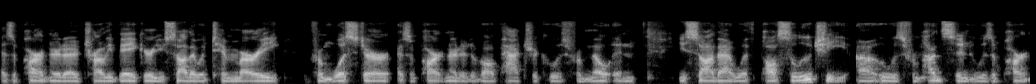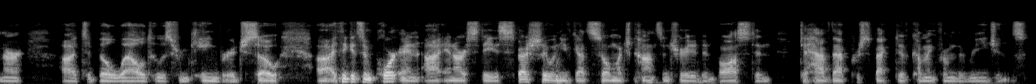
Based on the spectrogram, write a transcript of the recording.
as a partner to Charlie Baker. You saw that with Tim Murray from Worcester as a partner to Deval Patrick, who was from Milton. You saw that with Paul Cellucci, uh, who was from Hudson, who was a partner uh, to Bill Weld, who was from Cambridge. So uh, I think it's important uh, in our state, especially when you've got so much concentrated in Boston, to have that perspective coming from the regions.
